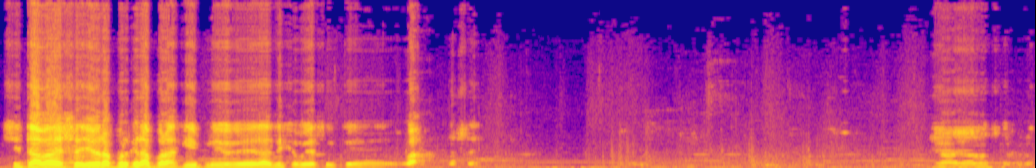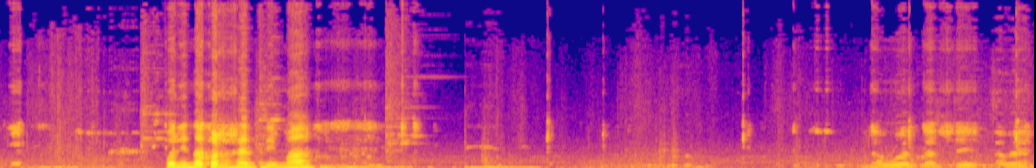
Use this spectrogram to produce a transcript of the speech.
Si estaba ese yo era porque era por aquí, pero yo que era dije voy a decir que... Buah, no sé. Ya, ya lo sé, pero qué. Poniendo cosas encima. Una vuelta así, a ver.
